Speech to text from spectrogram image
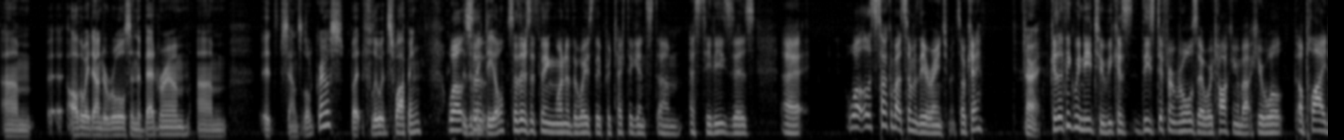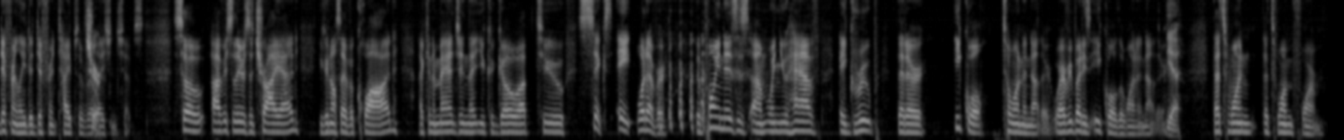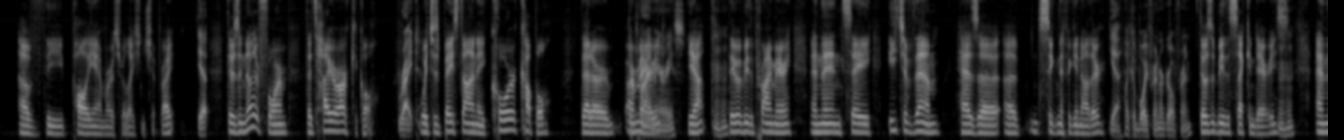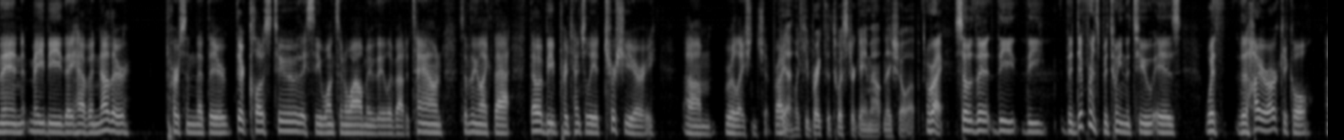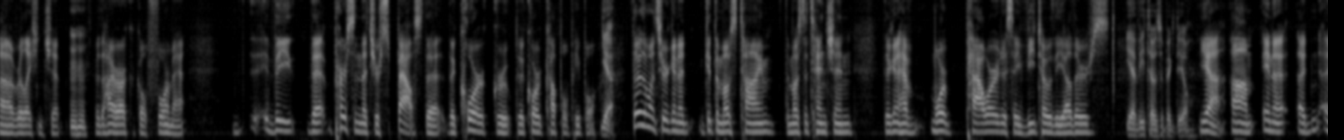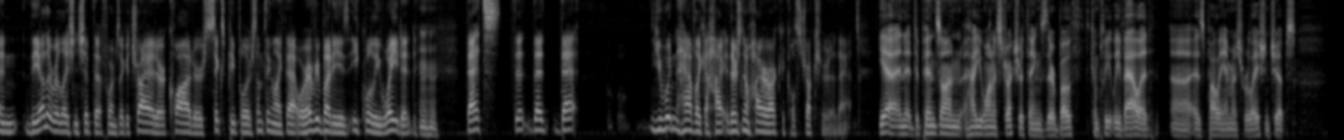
Um, all the way down to rules in the bedroom. Um, it sounds a little gross, but fluid swapping well, is so, a big deal. So there's a thing. One of the ways they protect against um, STDs is, uh, well, let's talk about some of the arrangements, okay? All right. Because I think we need to, because these different rules that we're talking about here will apply differently to different types of Sure. relationships. So obviously, there's a triad. You can also have a quad. I can imagine that you could go up to six, eight, whatever. the point is, is um, when you have a group that are equal to one another, where everybody's equal to one another. Yeah. That's one. That's one form of the polyamorous relationship, right? Yep. There's another form that's hierarchical, Right. which is based on a core couple that are are married. primaries. Yeah, they would be the primary, and then say each of them has a, a significant other. yeah, like a boyfriend or girlfriend. Those would be the secondaries, Mm-hmm. and then maybe they have another person that they're they're close to. They see once in a while. Maybe they live out of town, something like that. That would be potentially a tertiary um, relationship, right? Yeah, like you break the twister game out and they show up. Right. So the the the the difference between the two is with the hierarchical uh, relationship or the hierarchical format. The the person that's your spouse, the the core group, the core couple people. Yeah. They're the ones who are going to get the most time, the most attention. They're going to have more power to say veto the others. Yeah, veto's a big deal. Yeah. Um, in a, a in the other relationship that forms like a triad or a quad or six people or something like that, where everybody is equally weighted, that's that that that you wouldn't have like a high. There's no hierarchical structure to that. Yeah, and it depends on how you want to structure things. They're both completely valid uh, as polyamorous relationships.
